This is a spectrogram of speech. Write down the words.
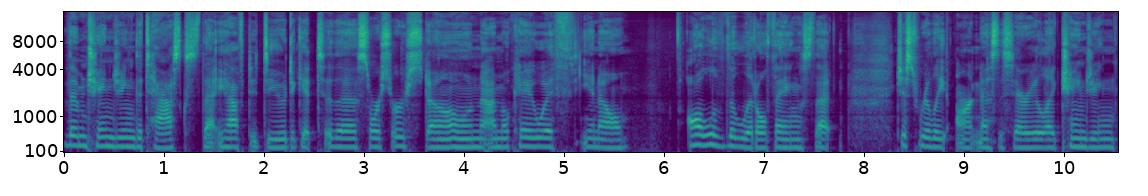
them changing the tasks that you have to do to get to the sorcerer's stone. I'm okay with, you know, all of the little things that just really aren't necessary, like changing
